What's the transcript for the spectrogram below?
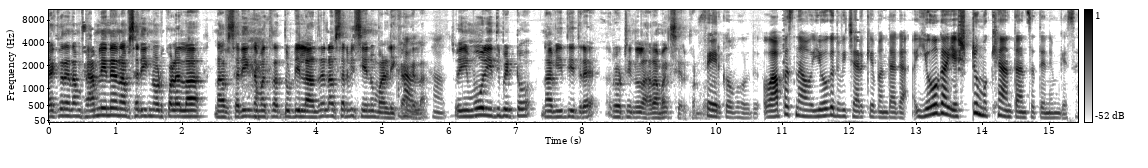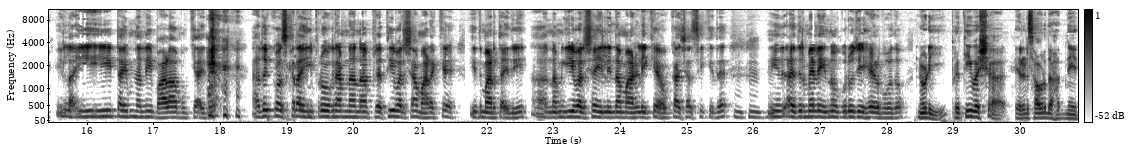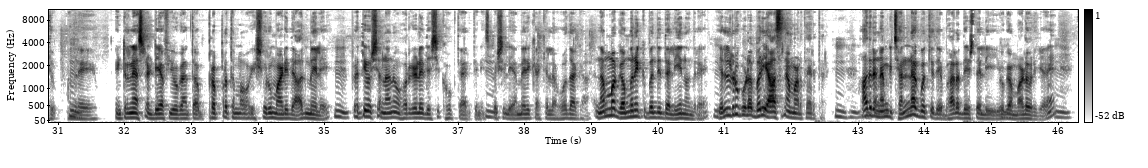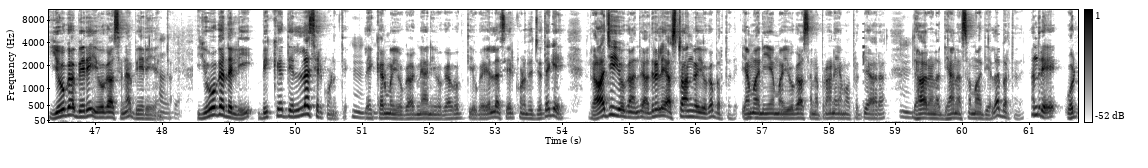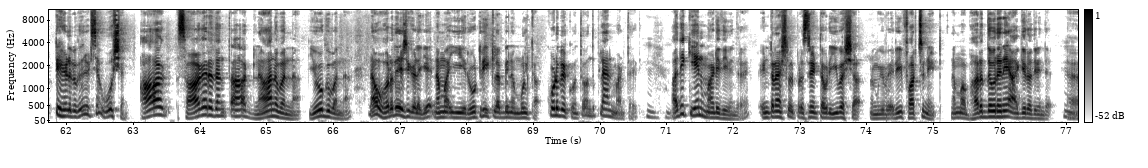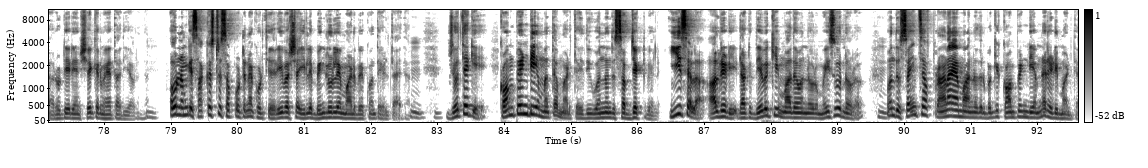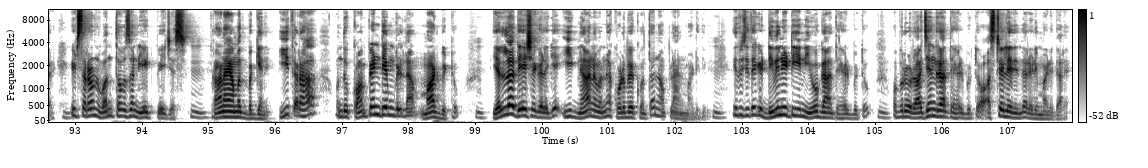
ಯಾಕಂದ್ರೆ ನಮ್ಮ ಫ್ಯಾಮಿಲಿನೇ ನಾವು ಸರಿಯಾಗಿ ನೋಡ್ಕೊಳ್ಳಲ್ಲ. ನಾವು ಸರಿಗ್ ನಮ್ಮ ಹತ್ರ ದುಡ್ಡಿಲ್ಲ ಅಂದ್ರೆ ನಾವು ಸರ್ವಿಸ್ ಏನು ಮಾಡ್ಲಿಕ್ಕೆ ಆಗಲ್ಲ. ಸೊ ಈ ಮೂರು ಇದ್ ಬಿಟ್ಟು ನಾವ್ ಇದ್ದಿದ್ರೆ ರೋಟ್ರಿನಲ್ಲಿ ಆರಾಮಾಗಿ ಸೇರ್ಕೊಂಡು ಸೇರ್ಕೋಬಹುದು. ವಾಪಸ್ ವಾಪಸ್ ನಾವು ಯೋಗದ ವಿಚಾರಕ್ಕೆ ಬಂದಾಗ ಯೋಗ ಎಷ್ಟು ಮುಖ್ಯ ಅಂತ ಅನ್ಸುತ್ತೆ ನಿಮ್ಗೆ ಸರ್ ಇಲ್ಲ ಈ ಈ ಟೈಮ್ನಲ್ಲಿ ಬಹಳ ಮುಖ್ಯ ಇದೆ. ಅದಕ್ಕೋಸ್ಕರ ಈ ಪ್ರೋಗ್ರಾಮ್ನ ನಾವು ಪ್ರತಿ ವರ್ಷ ಮಾಡಕ್ಕೆ ಇದು ಮಾಡ್ತಾ ಇದ್ವಿ. ಆ, ನಮ್ಗೆ ಈ ವರ್ಷ ಇಲ್ಲಿಂದ ಮಾಡಲಿಕ್ಕೆ ಅವಕಾಶ ಸಿಕ್ಕಿದೆ. ಅದ್ರ ಇದ್ರ ಮೇಲೆ ಇನ್ನು ಗುರುಜಿ ಹೇಳ್ಬೋದು. ನೋಡಿ ಪ್ರತಿ ವರ್ಷ ಎರಡ್ ಸಾವಿರದ ಹದಿನೈದು ಅಂದ್ರೆ ಇಂಟರ್ನ್ಯಾಷನಲ್ ಡೇ ಆಫ್ ಯೋಗ ಅಂತ ಪ್ರಪ್ರಥಮವಾಗಿ ಶುರು ಮಾಡಿದ ಆದ್ಮೇಲೆ ಪ್ರತಿ ವರ್ಷ ನಾನು ಹೊರಗಡೆ ದೇಶಕ್ಕೆ ಹೋಗ್ತಾ ಇರ್ತೀನಿ ಸ್ಪೆಷಲಿ ಅಮೆರಿಕಕ್ಕೆಲ್ಲ ಹೋದಾಗ. ನಮ್ಮ ಗಮನಕ್ಕೆ ಬಂದಿದ್ದಲ್ಲಿ ಏನು ಅಂದ್ರೆ ಎಲ್ಲರೂ ಕೂಡ ಬರೀ ಆಸನ ಮಾಡ್ತಾ ಇರ್ತಾರೆ. ಆದ್ರೆ ನಮ್ಗೆ ಚೆನ್ನಾಗಿ ಗೊತ್ತಿದೆ ಭಾರತ ದೇಶದಲ್ಲಿ ಯೋಗ ಮಾಡೋರಿಗೆ ಯೋಗ ಬೇರೆ ಯೋಗಾಸನ ಬೇರೆ ಅಂತ. ಯೋಗದಲ್ಲಿ ಬಿಕ್ಕದ್ದೆಲ್ಲ ಸೇರ್ಕೊಳುತ್ತೆ. ಲೈಕ್ ಕರ್ಮಯೋಗ ಜ್ಞಾನ ಯೋಗ ಭಕ್ತಿ ಯೋಗ ಎಲ್ಲ ಸೇರ್ಕೊಳ್ಳೋದ್ರ ಜೊತೆಗೆ ರಾಜಯೋಗ ಅಂದ್ರೆ ಅದರಲ್ಲೇ ಅಷ್ಟಾಂಗ ಯೋಗ ಬರ್ತದೆ. ಯಮ ನಿಯಮ ಯೋಗಾಸನ ಪ್ರಾಣಾಯಾಮ ಪ್ರತ್ಯಾಹಾರ ಧಾರಣ ಧ್ಯಾನ ಸಮಾಧಿ ಎಲ್ಲ ಬರ್ತದೆ. ಅಂದ್ರೆ ಒಟ್ಟು ಹೇಳಬೇಕಂದ್ರೆ ಇಟ್ಸ್ ಎ ಓಷನ್ ಆ ಸಾಗರದಂತಹ ಜ್ಞಾನವನ್ನ ಯೋಗವನ್ನ ನಾವು ಹೊರದೇಶಗಳಿಗೆ ನಮ್ಮ ಈ ರೋಟರಿ ಕ್ಲಬ್ಬಿನ ಮೂಲಕ ಕೊಡಬೇಕು ಅಂತ ಒಂದು ಪ್ಲಾನ್ ಮಾಡ್ತಾ ಇದ್ದೀವಿ. ಅದಕ್ಕೆ ಏನು ಮಾಡಿದೀವಿ ಅಂದ್ರೆ ಇಂಟರ್ನ್ಯಾಷನಲ್ ಪ್ರೆಸಿಡೆಂಟ್ ಅವರು ಈ ವರ್ಷ ನಮಗೆ ವೆರಿ ಫಾರ್ಚುನೇಟ್ ನಮ್ಮ ಭಾರತದವರೇ ಆಗಿರೋದ್ರಿಂದ ರೋಟೇರಿಯನ್ ಶೇಖರ್ ಮೆಹತಾದಿ ಅವರಿಂದ. ಅವ್ರು ನಮಗೆ ಸಾಕಷ್ಟು ಸಪೋರ್ಟ್ ಅನ್ನ ಕೊಡ್ತಿದ್ದಾರೆ ಈ ವರ್ಷ ಇಲ್ಲೇ ಬೆಂಗಳೂರಲ್ಲೇ ಮಾಡಬೇಕು ಅಂತ ಹೇಳ್ತಾ ಇದ್ದಾರೆ. ಜೊತೆಗೆ ಕಾಂಪೆಂಡಿಯಂ ಅಂತ ಮಾಡ್ತಾ ಇದ್ವಿ ಒಂದೊಂದು ಸಬ್ಜೆಕ್ಟ್ ಮೇಲೆ. ಈ ಸಲ ಆಲ್ರೆಡಿ ಡಾಕ್ಟರ್ ದೇವಕಿ ಮಾಧವನ್ ಅವರು ಮೈಸೂರಿನವರು ಒಂದು ಸೈನ್ಸ್ ಆಫ್ ಪ್ರಾಣಾಯಾಮ ಅನ್ನೋದ್ರ ಬಗ್ಗೆ ಕಾಂಪೆಂಡಿಯಂನ ರೆಡಿ ಮಾಡಿದ್ದಾರೆ it's around one thousand eight pages ಪ್ರಾಣಾಯಾಮದ ಬಗ್ಗೆನೇ. ಈ ತರಹ ಒಂದು ಕಾಂಪೆಂಡಿಯಂಗಳನ್ನ ಮಾಡಿಬಿಟ್ಟು ಎಲ್ಲ ದೇಶಗಳಿಗೆ ಈ ಜ್ಞಾನವನ್ನ ಕೊಡಬೇಕು ಅಂತ ನಾವು ಪ್ಲಾನ್ ಮಾಡಿದ್ದೀವಿ ಇದ್ರ ಜೊತೆಗೆ ಡಿವಿನಿಟಿ ಇನ್ ಯೋಗ ಅಂತ ಹೇಳಿಬಿಟ್ಟು ಒಬ್ಬರು ರಾಜೇಂದ್ರ ಅಂತ ಹೇಳಿಬಿಟ್ಟು ಆಸ್ಟ್ರೇಲಿಯಾದಿಂದ ರೆಡಿ ಮಾಡಿದ್ದಾರೆ.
